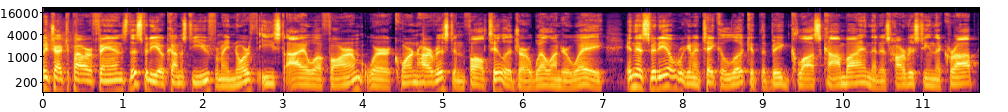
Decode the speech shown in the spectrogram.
Happy Tractor Power fans, this video comes to you from a northeast Iowa farm where corn harvest and fall tillage are well underway. In this video, we're going to take a look at the big Claas combine that is harvesting the crop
